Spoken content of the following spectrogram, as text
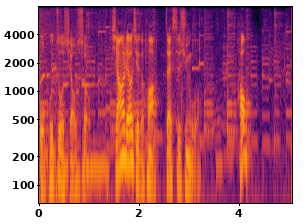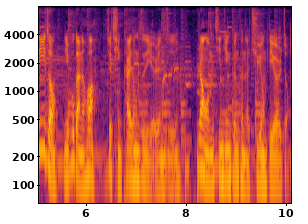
我不做销售，想要了解的话再私讯我。好，第一种你不敢的话，就请开通自己的认知，让我们勤勤恳恳的去用第二种。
